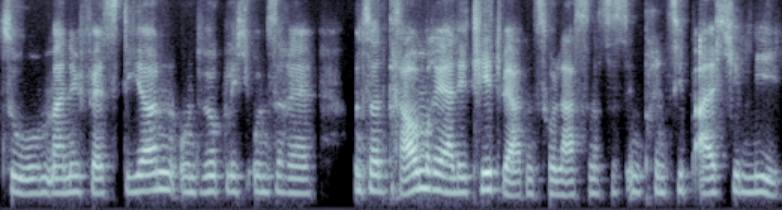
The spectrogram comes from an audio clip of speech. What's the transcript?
zu manifestieren und wirklich unsere, unseren Traum Realität werden zu lassen. Das ist im Prinzip Alchemie.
